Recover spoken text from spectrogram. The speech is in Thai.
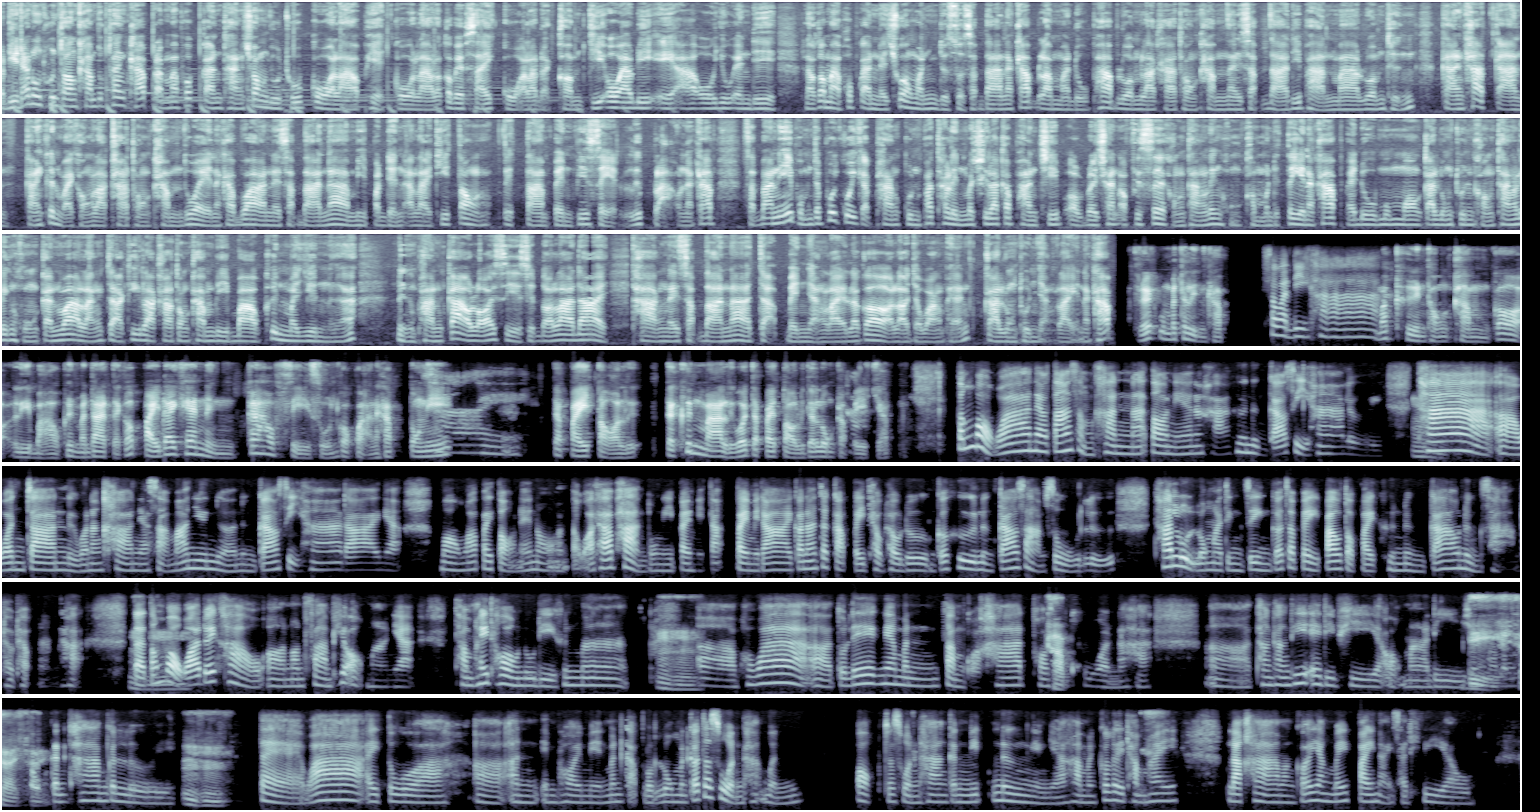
วัสดีนักลงทุนทองคำทุกท่านครับ กลับมาพบกันทางช่อง YouTube Go ลาวเพจ Go ลาวแล้วก็เว็บไซต์ go l a w com g o l d a r o u n d แล้วก็มาพบกันในช่วงวันหยุดสุดสัปดาห์นะครับ เรามาดูภาพรวมราคาทองคำในสัปดาห์ที่ผ่านมารวมถึงการคาดการณ์การเคลื่อนไหวของราคาทองคำด้วยนะครับ ว่าในสัปดาห์หน้ามีประเด็นอะไรที่ต้องติดตามเป็นพิเศษหรือเปล่านะครับ สัปดาห์นี้ผมจะพูดคุยกับทางคุณพัทรินวชิรกพันธ์ Chief Operation Officer ของทางเล่งหง Commodity นะครับไปดูมุมมองการลงทุนของทางเล่งหงกันว่าหลังจากที่ราคาทองคำรีบาวด์ขึ้นมายืนเหนือ 1,940 ดอลลาร์ได้ ทางในสัปดาห์หน้าจะเป็นอย่างไร แล้วก็เราจะวางแผนการลงทุนอย่างไรนะครับเรกคุณพัทรินครับสวัสดีค่ะ เมื่อคืนทองคำก็รีบาวด์ขึ้นมาได้ แต่ก็ไปได้แค่1940กว่าๆนะครับ ตรงนี้ใช่จะไปต่อหรือจะขึ้นมาหรือว่าจะไปต่อหรือจะลงกลับไปอีกครับ ต้องบอกว่าแนวต้านสำคัญ ณ ตอนนี้นะคะ คือ 1945 เลย อืมถ้าเอ่อ วันจันทร์หรือวันอังคารเนี่ยสามารถยืนเหนือ 1945 ได้เนี่ย มองว่าไปต่อแน่นอน แต่ว่าถ้าผ่านตรงนี้ไปไม่ได้ไปไม่ได้ ก็น่าจะกลับไปแถว ๆ เดิม ก็คือ 1930 หรือถ้าหลุดลงมาจริง ๆ ก็จะไป เป้าต่อไปคือ 1913 แถว ๆ นั้นค่ะ อืแต่ต้องบอกม ว่าด้วยข่าว เอ่อ Non-farm ที่ออกมาเนี่ย ทำให้ทองดูดีขึ้นมาก อือฮึ อ่า เพราะว่า อ่า ตัวเลขเนี่ยมันต่ำกว่าคาดพอคสรับมควรนะคะ อ่า ทั้ง ๆ ที่ ADP อะออกมาดี ใช่ดีไหมคะ มันใช่ตรงกันข้ามกันเลย อือฮึ แต่ว่าไอ้ตัว อ่า unemployment มันกลับลดลง มันก็จะสวนทาง เหมือนออกจะสวนทางกันนิดหนึ่ง อย่างเงี้ยค่ะ มันก็เลยทำให้ราคามันก็ยังไม่ไปไหนสักทีเดียว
